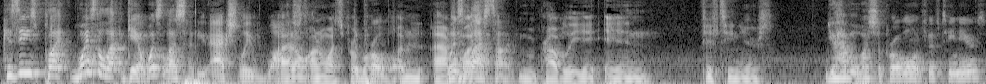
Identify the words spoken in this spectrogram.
because these play. When's the last Gail? When's the last time you actually watched? I don't. I don't watch Pro the Bowl. Pro Bowl. I'm- I When's the last time? Probably in 15 years. You haven't watched the Pro Bowl in 15 years?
